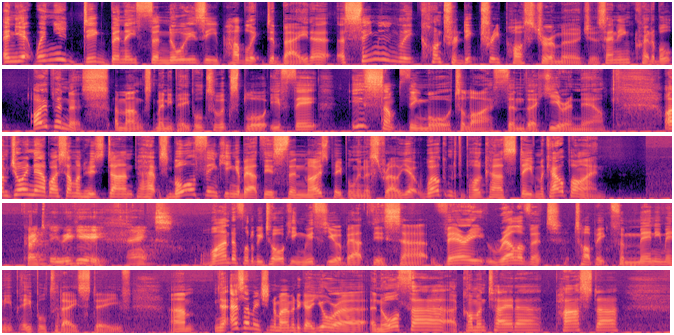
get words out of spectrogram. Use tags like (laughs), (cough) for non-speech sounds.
And yet, when you dig beneath the noisy public debate, a, a, seemingly contradictory posture emerges and incredible openness amongst many people to explore if there is something more to life than the here and now. I'm joined now by someone who's done perhaps more thinking about this than most people in Australia. Welcome to the podcast, Steve McAlpine. Great to be with you. Thanks. Wonderful to be talking with you about this uh, very relevant topic for many, many people today, Steve. Um, now, as I mentioned a moment ago, you're a, an author, a commentator, pastor.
